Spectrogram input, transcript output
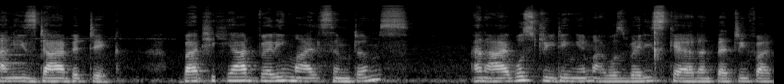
and he's diabetic but he had very mild symptoms and I was treating him. I was very scared and petrified.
